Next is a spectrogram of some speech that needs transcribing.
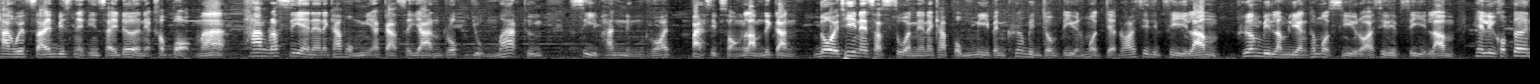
ทางเว็บไซต์ Business Insider เนี่ยเขาบอกมาทางรัสเซียเนี่ยนะครับผมมีอากาศยานรบอยู่มากถึง 4,182 ลำด้วยกัน โดยที่ในสัดส่วนเนี่ยนะครับผมมีเป็นเครื่องบินโจมตีอยู่ทั้งหมด 744 ลำ เครื่องบินลำเลียงทั้งหมด444 ลำ เฮลิคอปเตอร์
